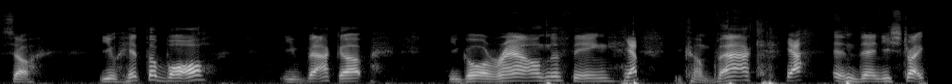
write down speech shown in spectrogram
So you hit the ball, you back up, you go around the thing, Yep. you come back, Yeah. and then you strike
